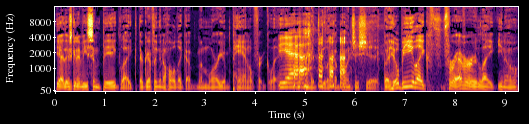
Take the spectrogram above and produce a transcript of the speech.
yeah, there's gonna be some big like they're definitely gonna hold like a memoriam panel for Glenn. Yeah. they're gonna do like a bunch of shit, but he'll be like forever like you know.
